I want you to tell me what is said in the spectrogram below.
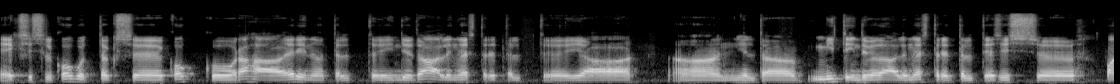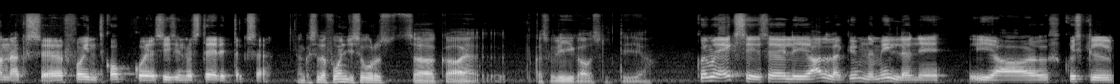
ehk siis seal kogutakse kokku raha erinevatelt individuaalinvestoritelt ja äh, nii-öelda mitteindividuaalinvestoritelt ja siis äh, pannakse fond kokku ja siis investeeritakse. aga seda fondi suurust sa ka kas või ligikaudselt ei tea? Kui ma ei eksi, see oli alla kümne miljoni ja kuskil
